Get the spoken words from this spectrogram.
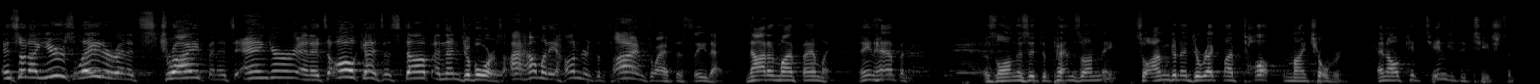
And so now years later, and it's strife, and it's anger, and it's all kinds of stuff, and then divorce. I, how many hundreds of times do I have to see that? Not in my family. It ain't happening. As long as it depends on me. So I'm going to direct, my, I've taught my children, and I'll continue to teach them.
